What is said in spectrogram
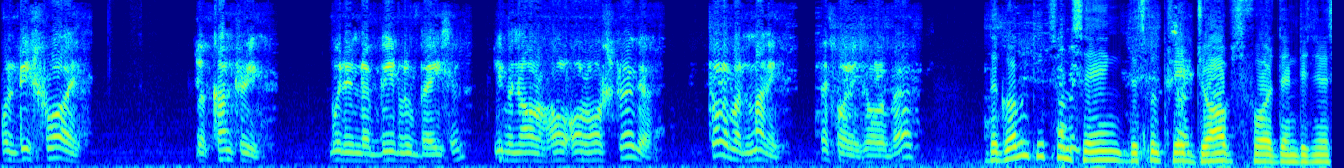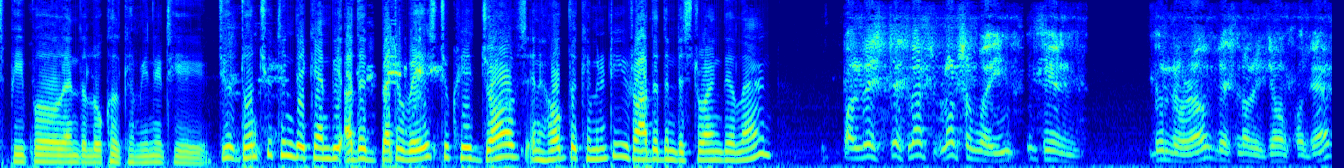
will destroy the country within the Beetaloo Basin, even all, all, all Australia. It's all about money. That's what it's all about. The government keeps on saying this will create jobs for the indigenous people and the local community. Do, don't you think there can be other better ways to create jobs and help the community rather than destroying their land? Well, there's, there's lots, lots of ways. You can build a road, there's not a job for that,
